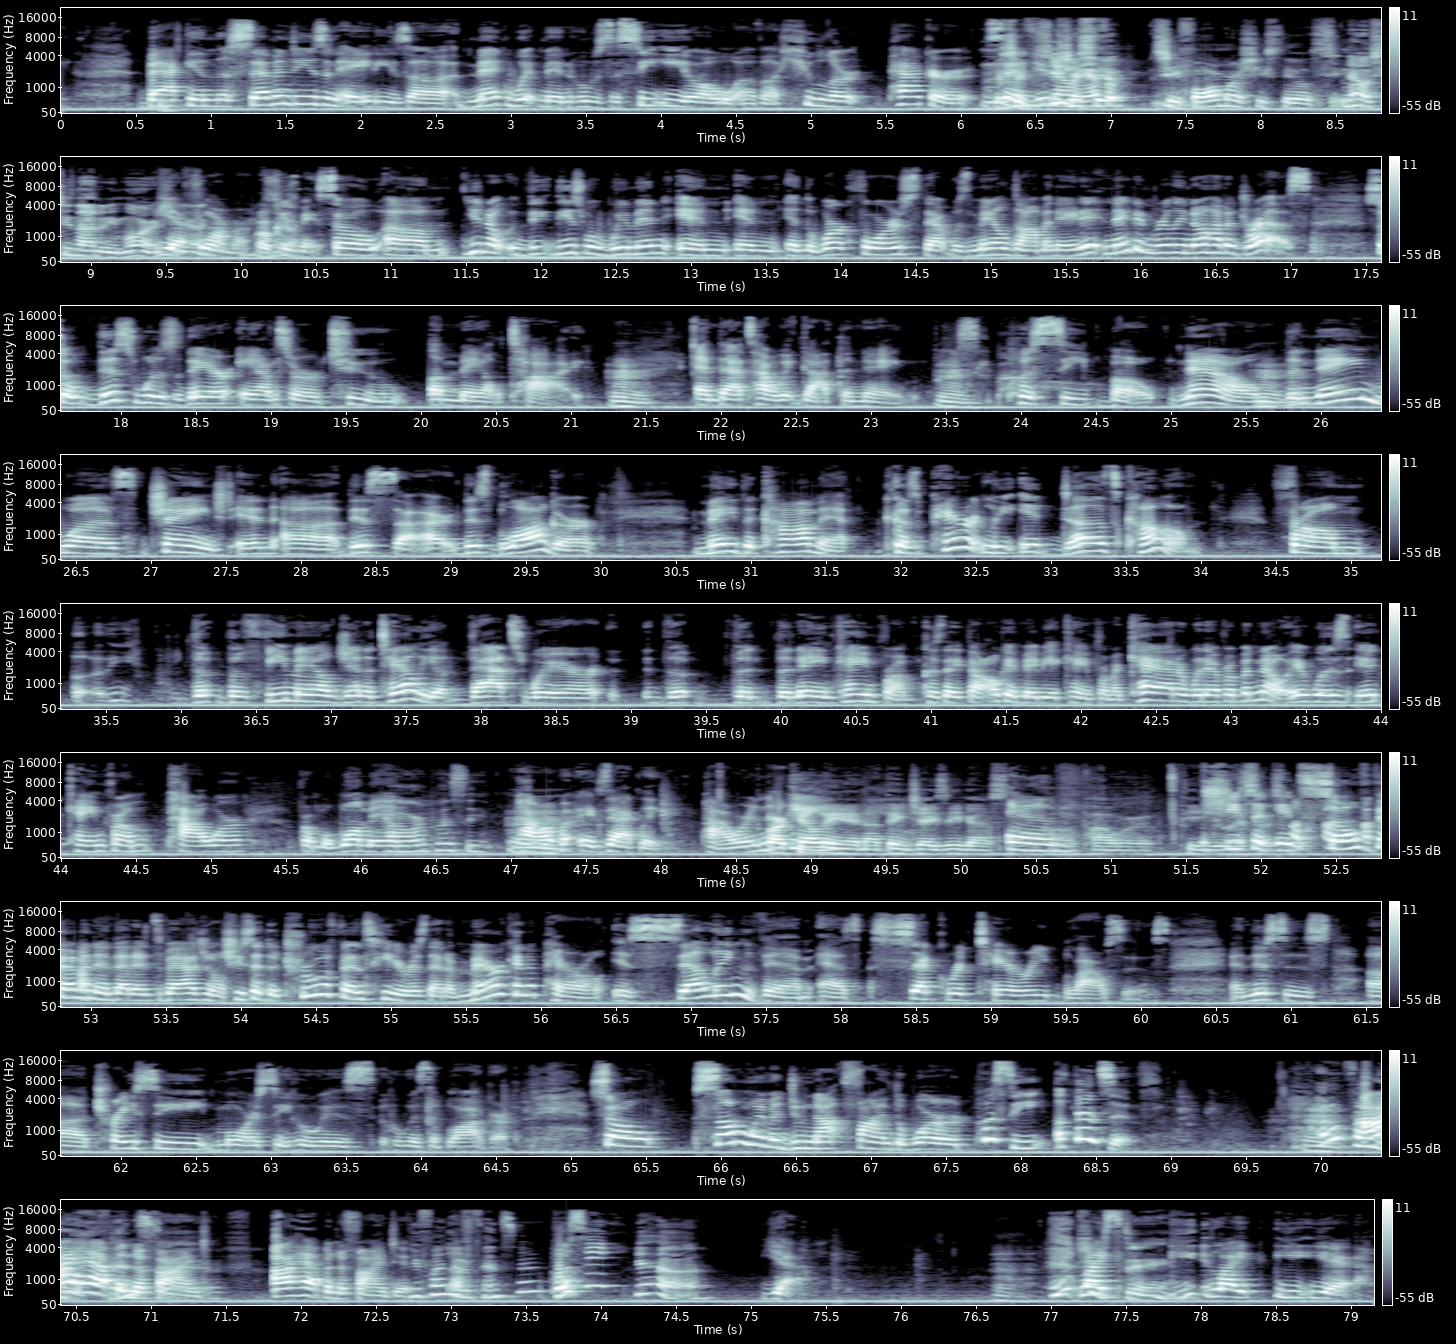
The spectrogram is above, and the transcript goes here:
Back in the 70s and 80s, uh, Meg Whitman, who's the CEO of uh, Hewlett Packard, said, she, you know, she, still, she former? or She still? No, she's not anymore. She yeah, got- former. Excuse me. So, um, you know, th- these were women in, in in the workforce that was male dominated, and they didn't really know how to dress. So this was their answer to a male tie, and that's how it got the name, Pussy Bow. Now the name was changed, and uh, this uh, this blogger made the comment because apparently it does come from uh, the the female genitalia. That's where the the, the name came from because they thought okay maybe it came from a cat or whatever, but no, it was it came from power from a woman. Power pussy. Power, exactly. Power in the R. P. Kelly and I think Jay Z got some And uh, power. She said it's so feminine that it's vaginal. She said the true offense here is that American Apparel is selling them as secretary blouses, and this is uh, Tracie Morrissey, who is who is the blogger. So some women do not find the word pussy offensive. I don't find I it happen to find. I happen to find it. You find it offensive? pussy? Yeah. Yeah. Interesting. Like, like, yeah.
